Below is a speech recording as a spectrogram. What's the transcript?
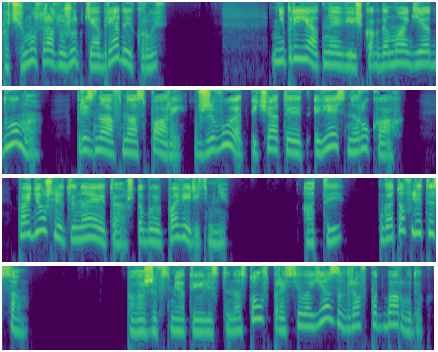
Почему сразу жуткие обряды и кровь? Неприятная вещь, когда магия дома, признав нас парой, вживую отпечатает вязь на руках. Пойдешь ли ты на это, чтобы поверить мне? А ты? Готов ли ты сам? Положив смятые листы на стол, спросила я, задрав подбородок.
